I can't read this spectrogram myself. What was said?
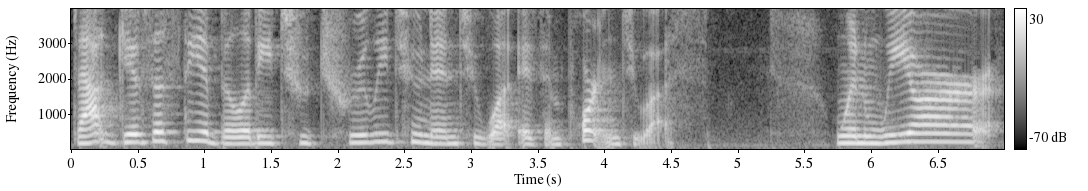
that gives us the ability to truly tune into what is important to us when we are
